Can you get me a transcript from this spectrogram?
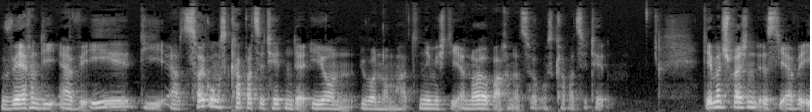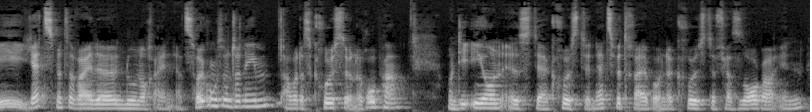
während die RWE die Erzeugungskapazitäten der E.ON übernommen hat, nämlich die erneuerbaren Erzeugungskapazitäten. Dementsprechend ist die RWE jetzt mittlerweile nur noch ein Erzeugungsunternehmen, aber das größte in Europa und die E.ON ist der größte Netzbetreiber und der größte Versorger in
